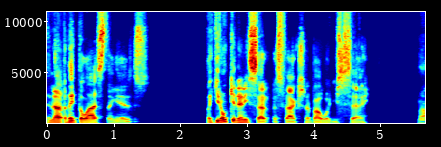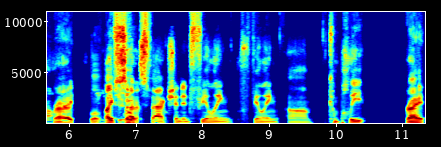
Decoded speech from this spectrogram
and I think the last thing is like you don't get any satisfaction about what you say. No. Right? Well, life do. satisfaction and feeling feeling um complete, right?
